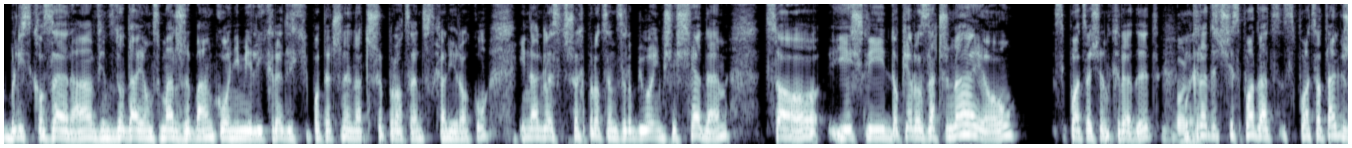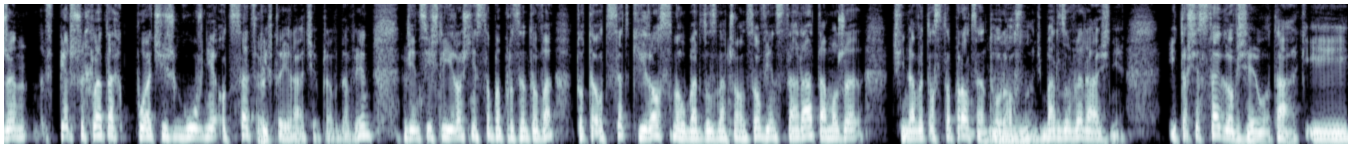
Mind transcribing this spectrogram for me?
blisko zera, więc dodając marżę banku, oni mieli kredyt hipoteczny na 3% w skali roku i nagle z 3% zrobiło im się 7%, co jeśli dopiero zaczynają spłacać ten kredyt, bo kredyt się spłaca, spłaca tak, że w pierwszych latach płacisz głównie odsetki Tak. w tej racie, prawda? Więc, więc jeśli rośnie stopa procentowa, to te odsetki rosną bardzo znacząco, więc ta rata może ci nawet o 100% Mhm. urosnąć, bardzo wyraźnie. I to się z tego wzięło, tak. I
